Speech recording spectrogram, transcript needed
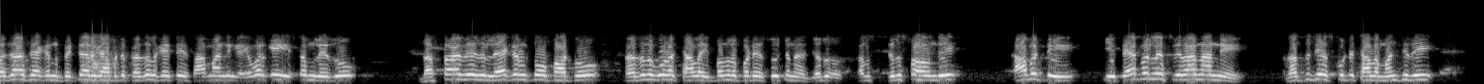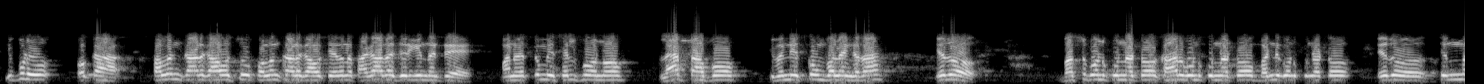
ప్రజాసేకరణ పెట్టారు కాబట్టి ప్రజలకైతే సామాన్యంగా ఎవరికీ ఇష్టం లేదు. దస్తావేజు లేఖలతో పాటు ప్రజలు కూడా చాలా ఇబ్బందులు పడే సూచన జరు తెలుస్తూ ఉంది. కాబట్టి ఈ పేపర్లెస్ విధానాన్ని రద్దు చేసుకుంటే చాలా మంచిది. ఇప్పుడు ఒక స్థలం కాడ కావచ్చు పొలం కాడ కావచ్చు ఏదైనా తగాదా జరిగిందంటే మనం ఎత్తుకుని మీ సెల్ ఫోను ల్యాప్టాప్ ఇవన్నీ ఎత్తుకొని పోలేం కదా. ఏదో బస్సు కొనుక్కున్నట్టో కారు కొనుక్కున్నట్టో బండి కొనుక్కున్నట్టో ఏదో చిన్న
